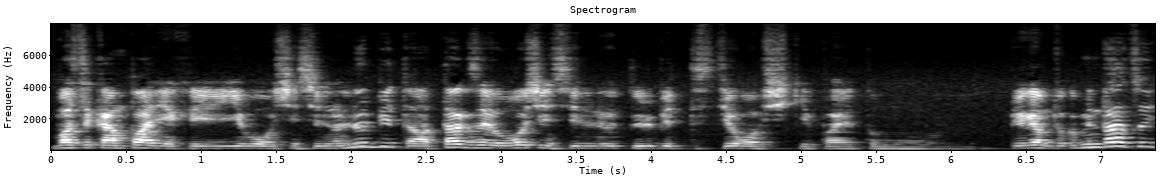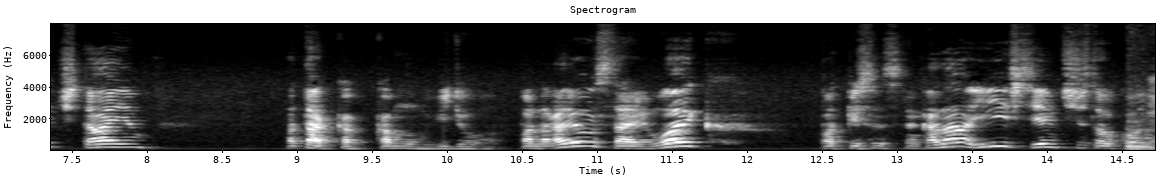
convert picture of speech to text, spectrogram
В ваших компаниях его очень сильно любят, а также его очень сильно любят тестировщики, поэтому берем документацию, читаем. А так как кому видео понравилось, ставим лайк, подписываемся на канал и всем чистого кода.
